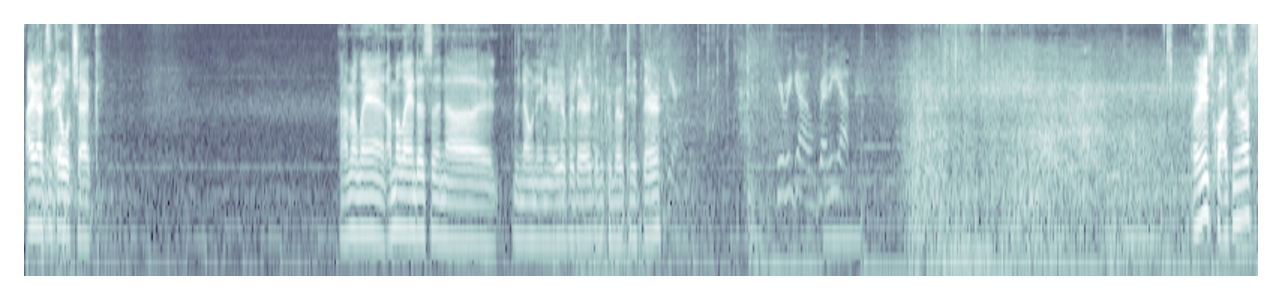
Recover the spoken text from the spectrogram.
I have to Okay. double check. I'm gonna land. I'm gonna land us in uh, the no name area over there. Then we can rotate there. Here. Here we go. Ready up. Are there any squads near us?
